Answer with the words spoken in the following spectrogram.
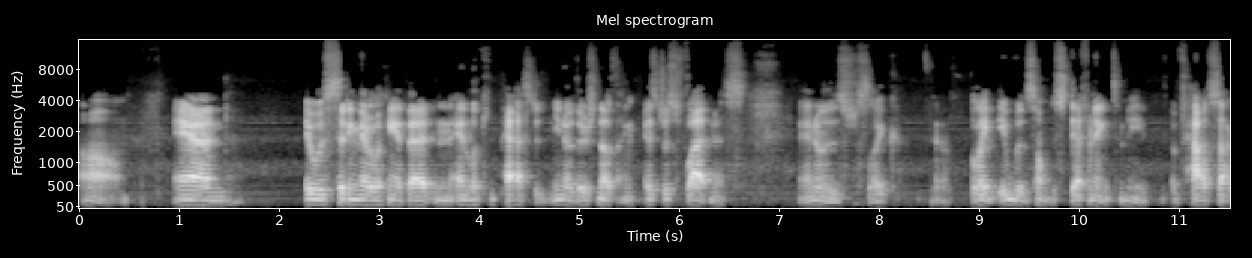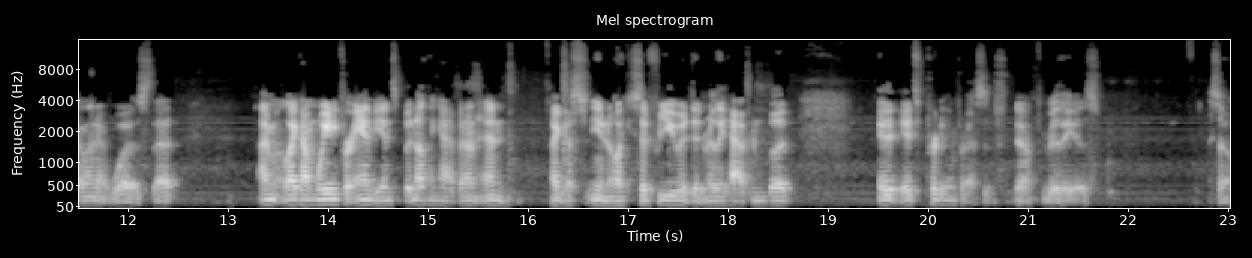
Um, and it was sitting there looking at that and, and looking past it. You know, there's nothing. It's just flatness, and it was just like, Yeah. Like it was almost deafening to me of how silent it was. That I'm like I'm waiting for ambience, but nothing happened. And I guess you know, like you said, for you, it didn't really happen, but it, it's pretty impressive. Yeah. it really is. So,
